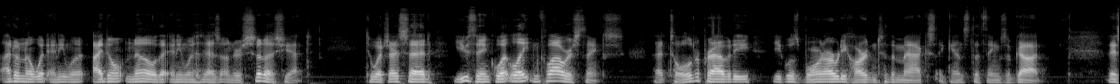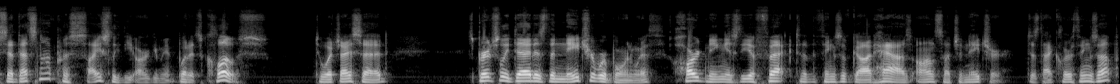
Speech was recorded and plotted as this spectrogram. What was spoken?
I don't know what anyone, I don't know that anyone has understood us yet. To which I said, You think what Leighton Flowers thinks that total depravity equals born already hardened to the max against the things of God. They said that's not precisely the argument, but it's close. To which I said, spiritually dead is the nature we're born with, hardening is the effect that the things of God has on such a nature. Does that clear things up?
